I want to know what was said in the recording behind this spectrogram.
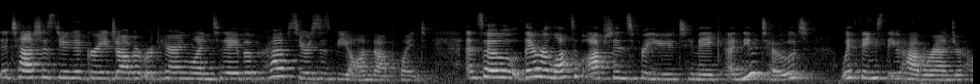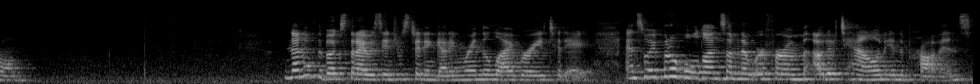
Natasha's doing a great job at repairing one today, but perhaps yours is beyond that point. And so there are lots of options for you to make a new tote with things that you have around your home. None of the books that I was interested in getting were in the library today. And so I put a hold on some that were from out of town in the province.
